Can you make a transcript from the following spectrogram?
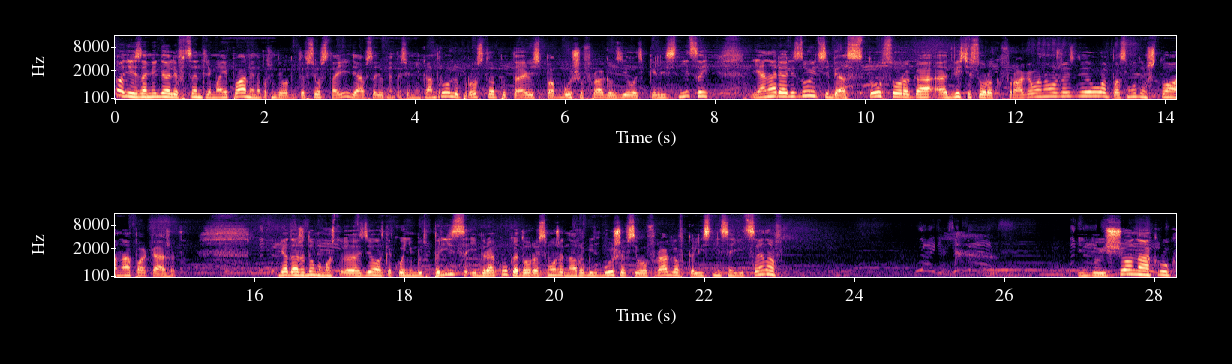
Ну, здесь замигали в центре мои парни. Но посмотрите, вот это все стоит. Я абсолютно это все не контролю. Просто пытаюсь побольше фрагов сделать колесницей. И она реализует себя. 140, 240 фрагов она уже сделала. Посмотрим, что она покажет. Я даже думаю, может э, сделать какой-нибудь приз игроку, который сможет нарубить больше всего фрагов колесница яйценов. Иду еще на круг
